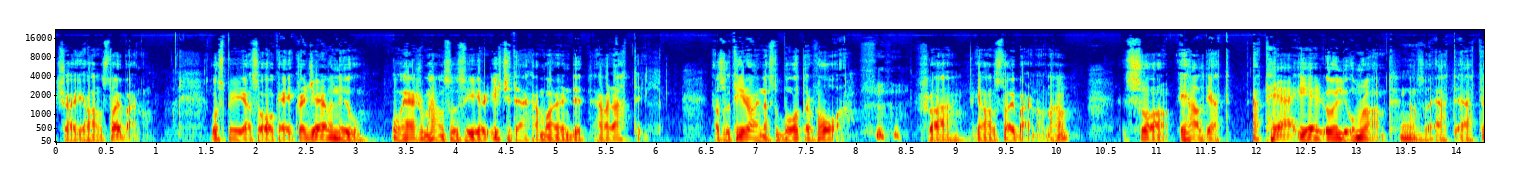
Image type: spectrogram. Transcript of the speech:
sier Johannes Støybarn. Og spyr jeg så, ok, hva gjør vi nå? Og her som han så sier, ikke teka morgen ditt, jeg var rett til. Altså, til øyneste båter få, fra Johannes Støybarn. Så jeg har alltid at, at det er øyelig områd. Mm. Altså, at, at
